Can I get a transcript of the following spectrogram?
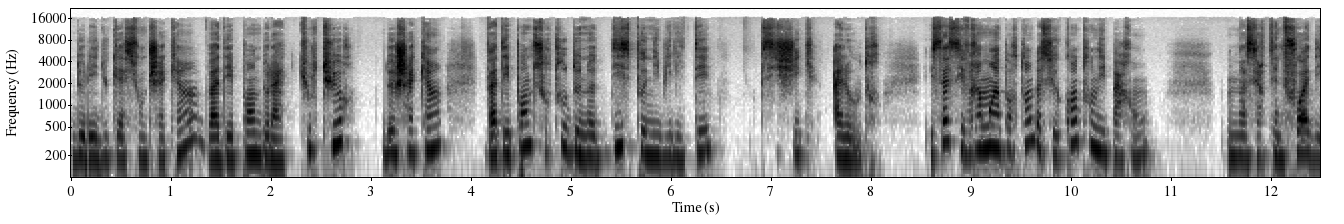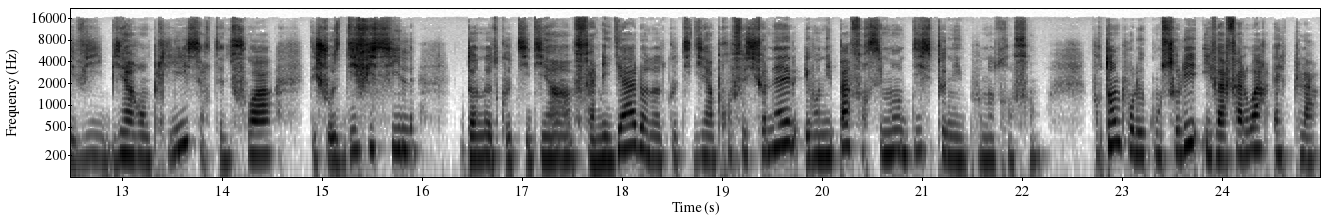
de l'éducation de chacun, va dépendre de la culture de chacun, va dépendre surtout de notre disponibilité psychique à l'autre. Et ça, c'est vraiment important parce que quand on est parent, on a certaines fois des vies bien remplies, certaines fois des choses difficiles dans notre quotidien familial, dans notre quotidien professionnel, et on n'est pas forcément disponible pour notre enfant. Pourtant, pour le consoler, il va falloir être là,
